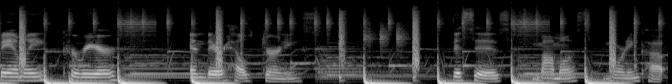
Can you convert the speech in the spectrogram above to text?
family, career, and their health journeys. This is Mama's Morning Cup.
